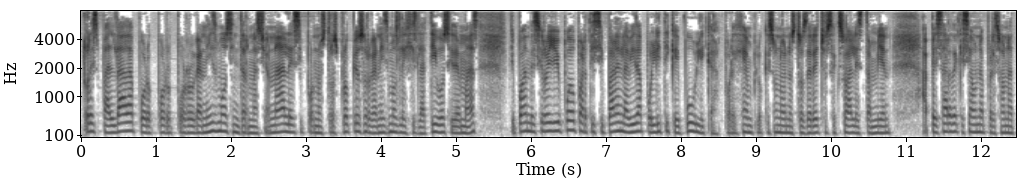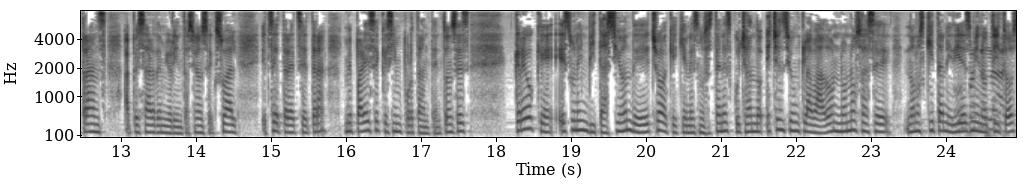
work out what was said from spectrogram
respaldada por, por, por, organismos internacionales y por nuestros propios organismos legislativos y demás, que puedan decir, oye, yo puedo participar en la vida política y pública, por ejemplo, que es uno de nuestros derechos sexuales también, a pesar de que sea una persona trans, a pesar de mi orientación sexual, etcétera, etcétera, me parece que es importante. Entonces, creo que es una invitación, de hecho, a que quienes nos estén escuchando, échense un clavado, no nos hace, no nos quita ni diez no minutitos,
